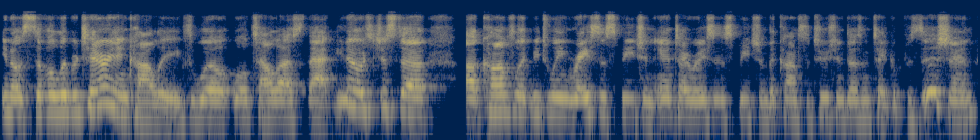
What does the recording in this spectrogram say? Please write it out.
you know civil libertarian colleagues will will tell us that you know it's just a a conflict between racist speech and anti-racist speech and the constitution doesn't take a position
